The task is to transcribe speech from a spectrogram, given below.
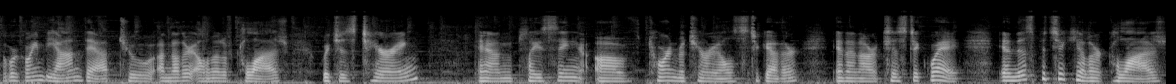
but we're going beyond that to another element of collage, which is tearing and placing of torn materials together in an artistic way. In this particular collage,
